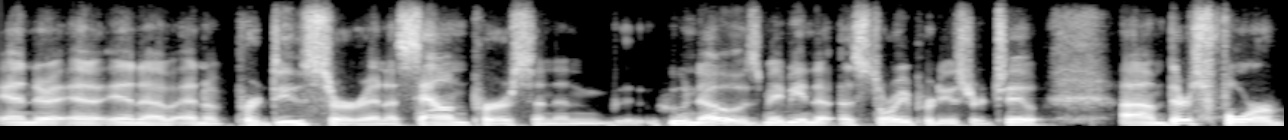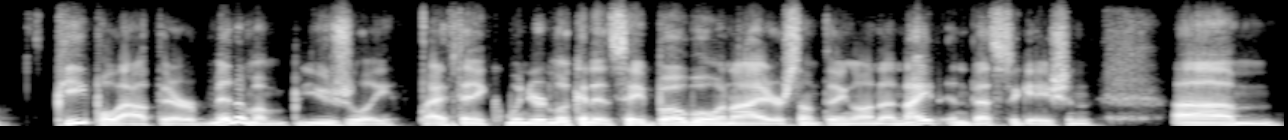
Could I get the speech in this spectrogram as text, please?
and a, and a, and a producer and a sound person and who knows, maybe a story producer too. Um, there's four people out there minimum usually. I think when you're looking at say Bobo and I or something on a night investigation. Um,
